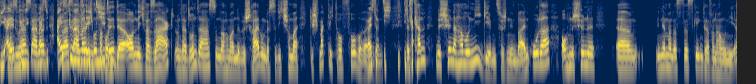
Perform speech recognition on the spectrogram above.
Die Ja, Eiskönigin, du hast einmal, weißt du, du hast einmal den Titel, der ordentlich was sagt und darunter hast du nochmal eine Beschreibung, dass du dich schon mal geschmacklich darauf vorbereiten Weißt du, kannst. ich, ich, ich es kann, kann eine schöne Harmonie geben zwischen den beiden oder auch eine schöne, ähm, wie nennt man das, das Gegenteil von Harmonie? Ähm,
